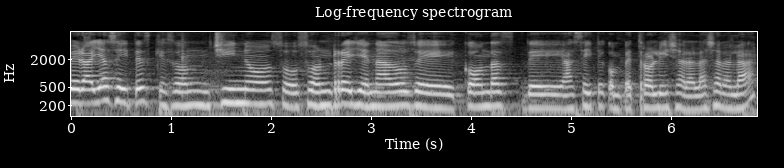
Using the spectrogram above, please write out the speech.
Pero hay aceites que son chinos o son rellenados de condas de aceite con petróleo y shalala, shalala.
